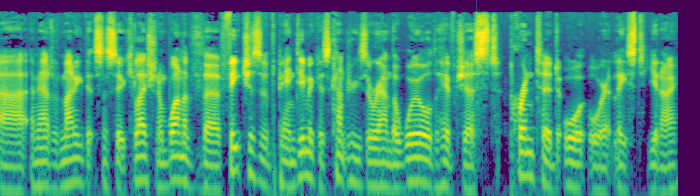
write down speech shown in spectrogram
uh, amount of money that's in circulation. And one of the features of the pandemic is countries around the world have just printed, or, or at least, you know,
